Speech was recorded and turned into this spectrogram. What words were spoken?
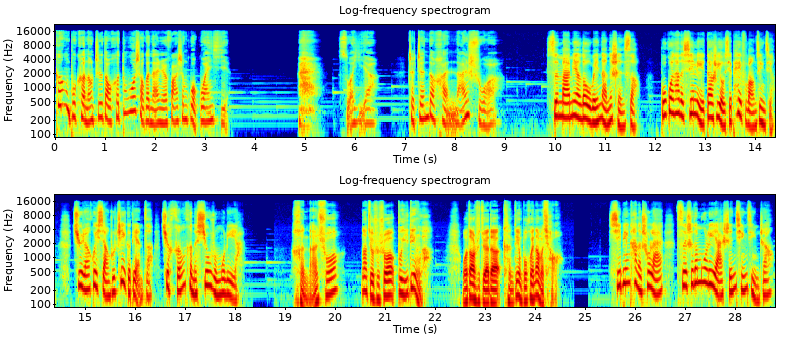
更不可能知道和多少个男人发生过关系。唉，所以呀，这真的很难说。孙妈面露为难的神色，不过她的心里倒是有些佩服王静静，居然会想出这个点子去狠狠的羞辱穆丽亚。很难说，那就是说不一定了。我倒是觉得肯定不会那么巧。席斌看得出来，此时的穆丽亚神情紧张，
